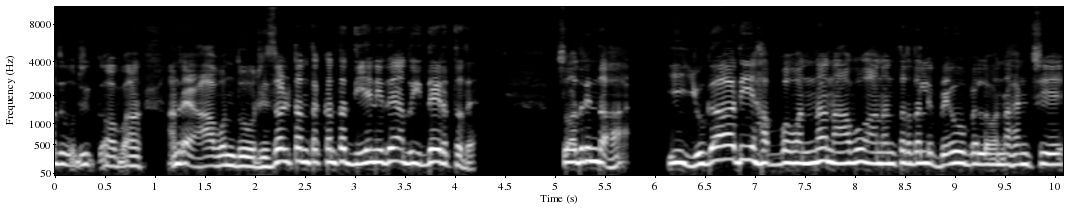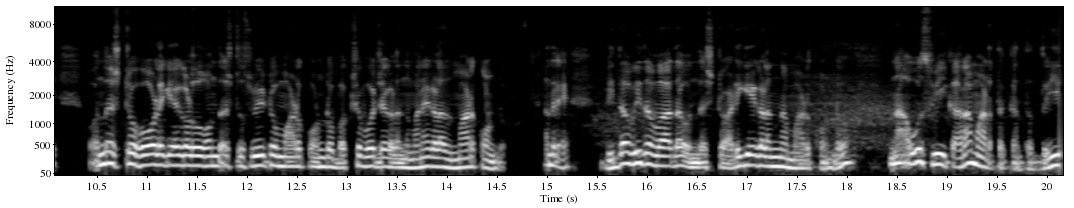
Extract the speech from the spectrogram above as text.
ಅದು ಅಂದರೆ ಆ ಒಂದು ರಿಸಲ್ಟ್ ಅಂತಕ್ಕಂಥದ್ದು ಏನಿದೆ, ಅದು ಇದ್ದೇ ಇರ್ತದೆ. ಸೊ ಅದರಿಂದ ಈ ಯುಗಾದಿ ಹಬ್ಬವನ್ನು ನಾವು ಆ ನಂತರದಲ್ಲಿ ಬೇವು ಬೆಲ್ಲವನ್ನು ಹಂಚಿ ಒಂದಷ್ಟು ಹೋಳಿಗೆಗಳು, ಒಂದಷ್ಟು ಸ್ವೀಟು ಮಾಡಿಕೊಂಡು ಭಕ್ಷ್ಯಭೋಜಗಳನ್ನು ಮನೆಗಳಲ್ಲಿ ಮಾಡಿಕೊಂಡು, ಅಂದರೆ ವಿಧ ವಿಧವಾದ ಒಂದಷ್ಟು ಅಡಿಗೆಗಳನ್ನು ಮಾಡಿಕೊಂಡು ನಾವು ಸ್ವೀಕಾರ ಮಾಡ್ತಕ್ಕಂಥದ್ದು. ಈ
